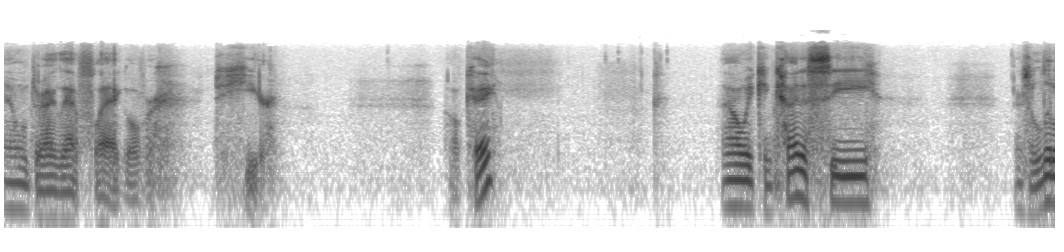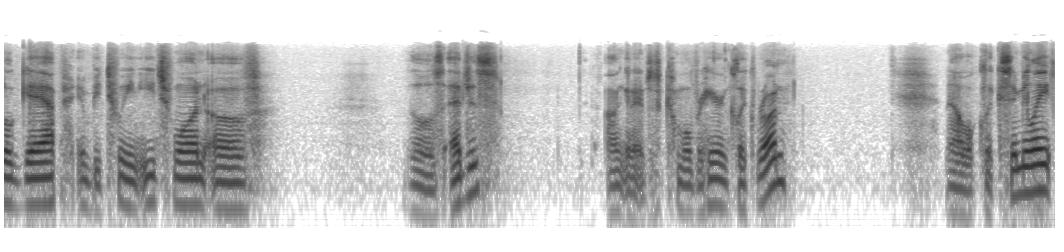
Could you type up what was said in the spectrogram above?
And we'll drag that flag over to here. Okay. Now we can kind of see there's a little gap in between each one of those edges. I'm going to just come over here and click Run. Now we'll click Simulate.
